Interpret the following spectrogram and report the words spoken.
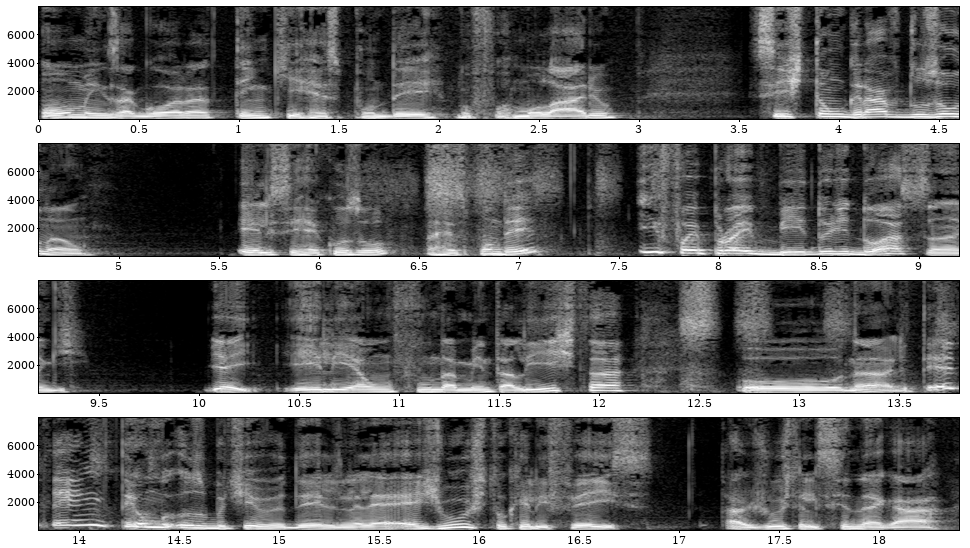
homens agora têm que responder no formulário se estão grávidos ou não. Ele se recusou a responder e foi proibido de doar sangue. E aí, ele é um fundamentalista ou não? Ele tem, tem, tem os motivos dele, né? Ele é, é justo o que ele fez. Tá justo ele se negar.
